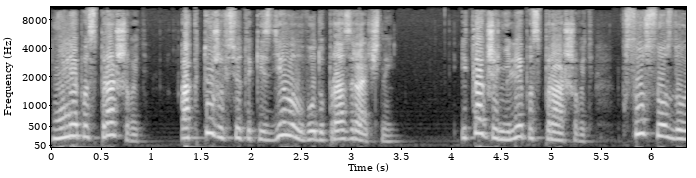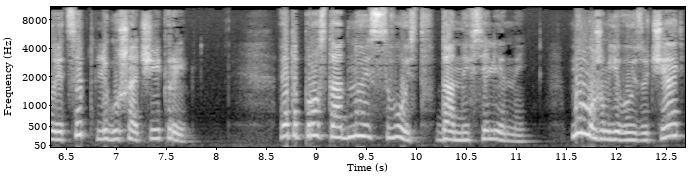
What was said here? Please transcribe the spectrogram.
Нелепо спрашивать, а кто же все-таки сделал воду прозрачной? И также нелепо спрашивать, кто создал рецепт лягушачьей икры. Это просто одно из свойств данной Вселенной. Мы можем его изучать,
